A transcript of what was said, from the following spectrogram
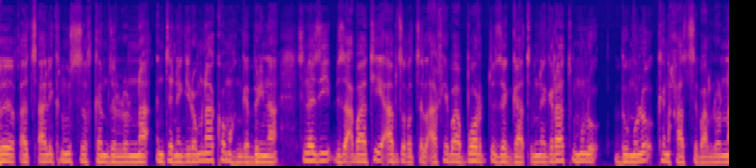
ብቐፃሊ ክንውስኽ ከም ዘሎና እንተነጊሮምና ከምኡ ክንገብር ኢና ስለዚ ብዛዕባ እቲ ኣብ ዝቕፅል ኣኼባ ቦርድ ዘጋጥም ነገራት ሙሉእ ብምሉእ ክንሓስብ ኣሎና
